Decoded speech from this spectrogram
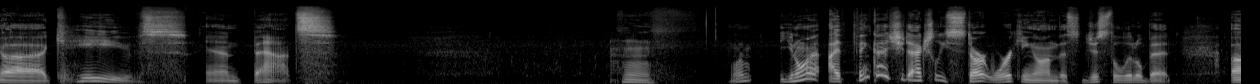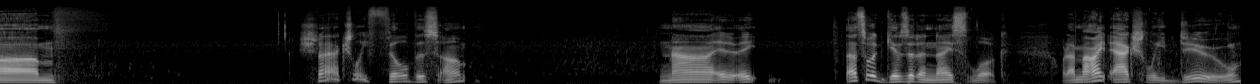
Uh, caves and bats. Hmm. What am, you know what? I think I should actually start working on this just a little bit. Um, should I actually fill this up? Nah, it, it, that's what gives it a nice look. What I might actually do,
